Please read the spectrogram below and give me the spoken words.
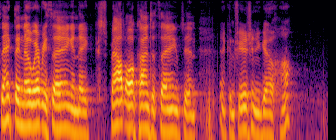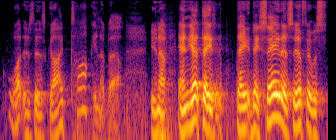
think they know everything and they spout all kinds of things and, in confusion. You go, huh? What is this guy talking about? You know, and yet they, they, they say it as if it was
